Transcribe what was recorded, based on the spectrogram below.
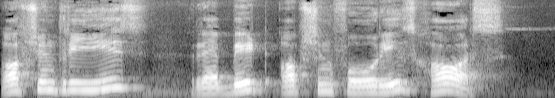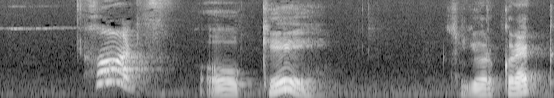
Option 3 is rabbit. Option 4 is horse. Horse. Okay. So you are correct.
